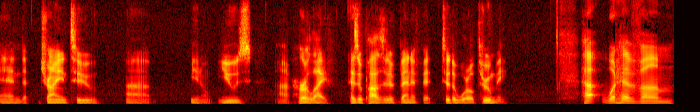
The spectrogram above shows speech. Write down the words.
and trying to uh, you know, use uh, her life as a positive benefit to the world through me. How, what have um,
